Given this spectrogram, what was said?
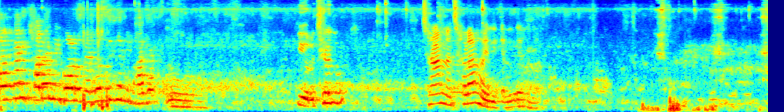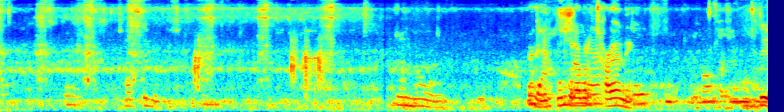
তরকারি খাবে নি গরমে বলতে জানি ভাজা কি হলো, ছেড়ে দেবো ছাড় না ছাড়া হয়নি কেন দেখ না। এরকম করে আবার ছাড়া নেই দে।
